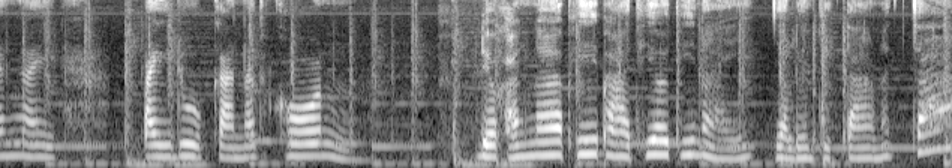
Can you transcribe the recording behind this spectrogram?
ยังไงไปดูกันนะทุกคน เดี๋ยวครั้งหน้าพี่พาเที่ยวที่ไหน อย่าลืมติดตามนะจ๊ะ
